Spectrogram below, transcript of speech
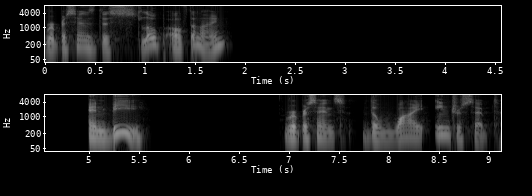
represents the slope of the line and b represents the y-intercept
